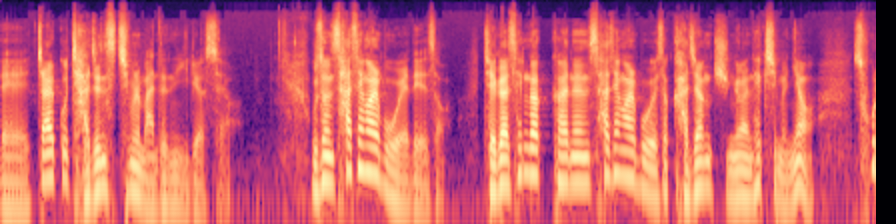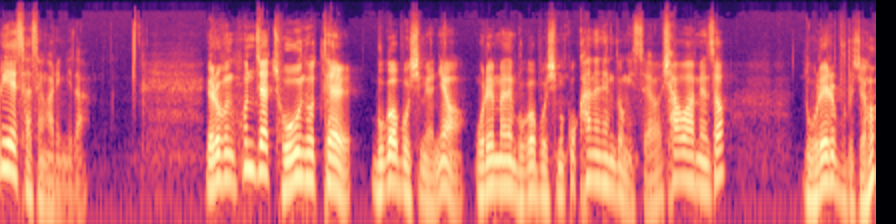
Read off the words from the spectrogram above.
에, 짧고 잦은 스침을 만드는 일이었어요. 우선 사생활 보호에 대해서 제가 생각하는 사생활 보호에서 가장 중요한 핵심은요 소리의 사생활입니다. 여러분 혼자 좋은 호텔 묵어 보시면요 오랜만에 묵어 보시면 꼭 하는 행동이 있어요 샤워하면서 노래를 부르죠.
